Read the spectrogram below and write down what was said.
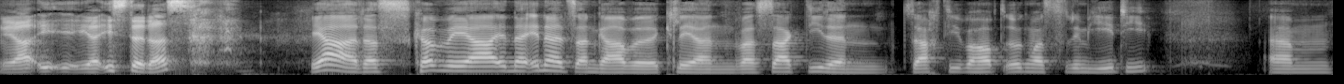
Ja, ja, ist er das? Ja, das können wir ja in der Inhaltsangabe klären. Was sagt die denn? Sagt die überhaupt irgendwas zu dem Yeti? Ähm,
